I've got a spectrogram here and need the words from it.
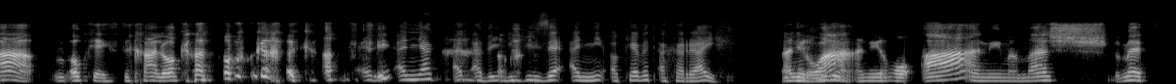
אה, אוקיי, סליחה, לא לא כל כך עקבתי. אני, אבל בשביל זה אני עוקבת אחרייך. אני רואה, אני רואה, אני ממש, באמת.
